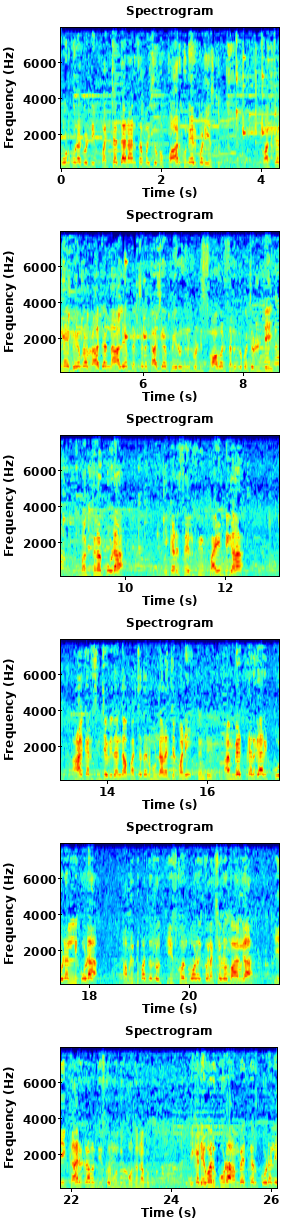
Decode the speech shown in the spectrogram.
కూడుకున్నటువంటి పచ్చదనానికి సంబంధించి ఒక పార్కును ఏర్పాటు చేస్తూ పక్కనే వేముల రాజన్న ఆలయం దక్షిణ కాశీగా పేరొందినటువంటి స్వామివారి సన్నిధిలోకి వచ్చేటువంటి భక్తులకు కూడా ఇక్కడ సెల్ఫీ పాయింట్గా ఆకర్షించే విధంగా పచ్చదనం ఉండాలని చెప్పని అంబేద్కర్ గారి కూడల్ని కూడా అభివృద్ది పద్ధతిలో తీసుకొని పోవడం లక్ష్యంలో భాగంగా ఈ కార్యక్రమం తీసుకొని ముందుకు పోతున్నప్పుడు. ఇక్కడ ఎవరు కూడా అంబేద్కర్ కూడలి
